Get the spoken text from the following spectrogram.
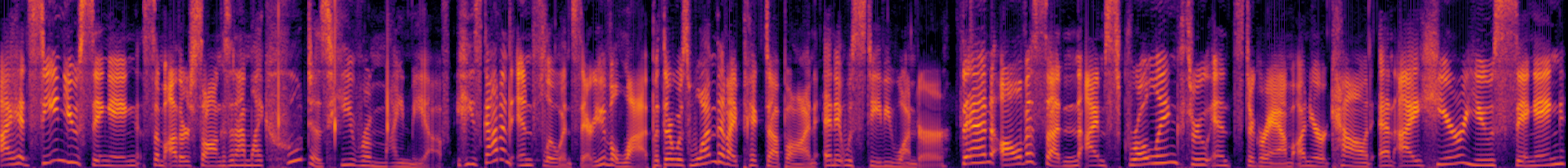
I had seen you singing some other songs and I'm like, who does he remind me of? He's got an influence there. You have a lot, but there was one that I picked up on and it was Stevie Wonder. Then all of a sudden, I'm scrolling through Instagram on your account and I hear you singing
